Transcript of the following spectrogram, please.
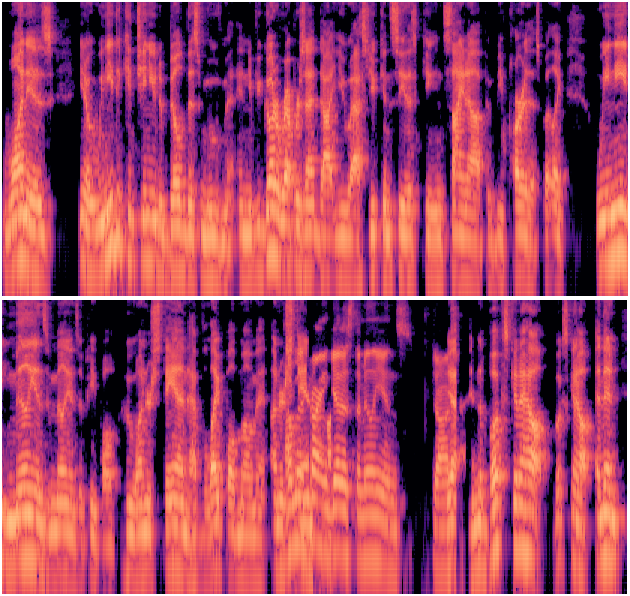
One is, you know, we need to continue to build this movement. And if you go to represent.us, you can see this, you can sign up and be part of this. But like, we need millions and millions of people who understand, have the light bulb moment, understand. I'm going to try and get us the millions, Josh. Yeah. And the book's going to help. Book's going to help. And then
